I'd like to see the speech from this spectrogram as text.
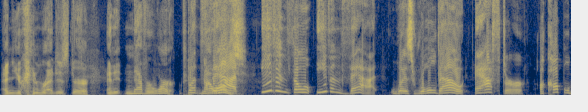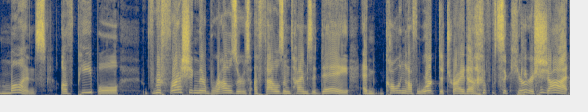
and you can register, and it never worked. But Not that, once. even though even that was rolled out after a couple months of people refreshing their browsers a thousand times a day and calling off work to try to secure a shot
